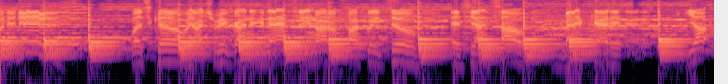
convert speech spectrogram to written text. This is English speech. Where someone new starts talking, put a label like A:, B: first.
A: what it is. What's good? We out here grinding and action. You know what the fuck we do. It's Young Toph, back at it. Yup.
